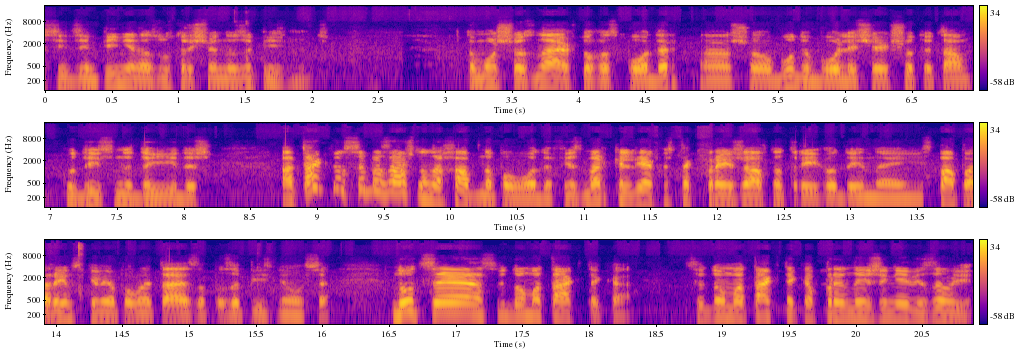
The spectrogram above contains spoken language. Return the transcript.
Сі Цзіньпіні на зустріч він не запізнюється. Тому що знає, хто господар, що буде боляче, якщо ти там кудись не доїдеш. А так він себе завжди нахабно поводив. І з Меркель якось так приїжджав на три години, і з Папа Римським, я пам'ятаю, запізнювався. Ну, це свідома тактика. Свідома тактика приниження візові,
